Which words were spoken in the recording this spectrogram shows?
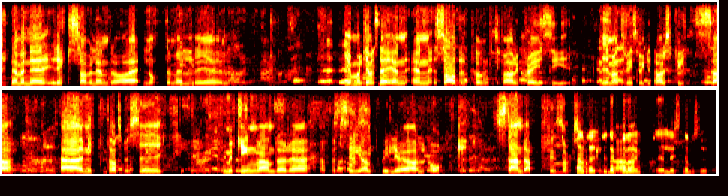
nej, men- eh, Rex har väl ändå nått en väldigt... Ja, man kan väl säga en, en sadelpunkt för Crazy. I och med att det finns vegetarisk pizza, eh, 90-talsmusik, mycket invandrare, öppet sent, billig öl och stand-up finns också. Anders, sluta kolla din mobil. Lyssna på slutet.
